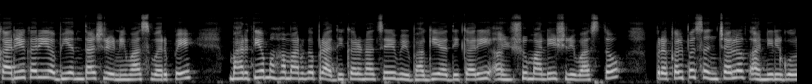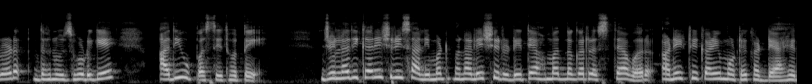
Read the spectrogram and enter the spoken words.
कार्यकारी अभियंता श्रीनिवास वरपे भारतीय महामार्ग प्राधिकरणाचे विभागीय अधिकारी अंशुमाली श्रीवास्तव प्रकल्प संचालक अनिल गोरड धनु झोडगे आदी उपस्थित होते. जिल्हाधिकारी श्री सालीमठ म्हणाले शिर्डी ते अहमदनगर रस्त्यावर अनेक ठिकाणी मोठे खड्डे आहेत.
